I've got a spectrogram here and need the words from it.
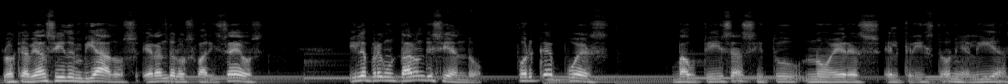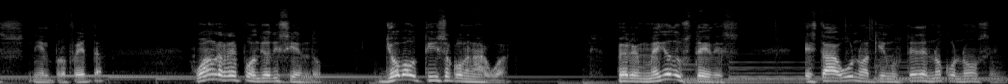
Los que habían sido enviados eran de los fariseos y le preguntaron diciendo, ¿por qué pues bautizas si tú no eres el Cristo, ni Elías, ni el profeta? Juan le respondió diciendo, yo bautizo con agua, pero en medio de ustedes está uno a quien ustedes no conocen.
